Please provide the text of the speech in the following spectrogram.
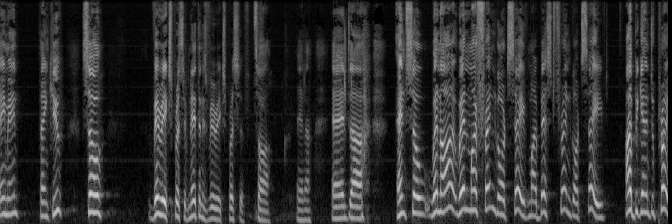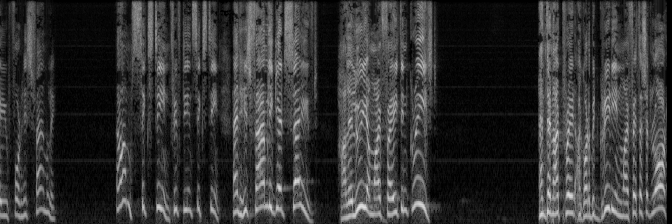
amen. Thank you. So, very expressive. Nathan is very expressive. So, you know, and, uh, and so when I, when my friend got saved, my best friend got saved, I began to pray for his family. And I'm 16, 15, 16. And his family gets saved. Hallelujah. My faith increased. And then I prayed. I got a bit greedy in my faith. I said, Lord,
